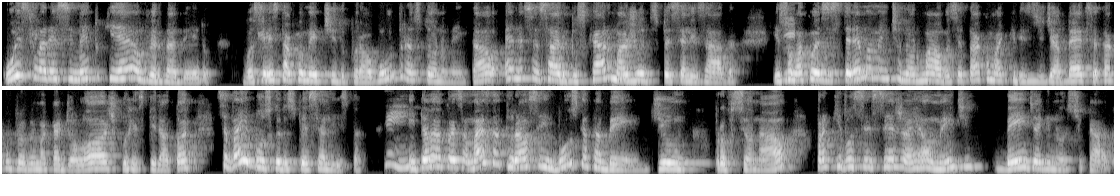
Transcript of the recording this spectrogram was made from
o esclarecimento que é o verdadeiro. Você está cometido por algum transtorno mental, é necessário buscar uma ajuda especializada. Isso é uma coisa extremamente normal. Você está com uma crise de diabetes, você está com um problema cardiológico, respiratório, você vai em busca do especialista. Sim. Então, é a coisa mais natural ser em busca também de um profissional para que você seja realmente bem diagnosticado.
